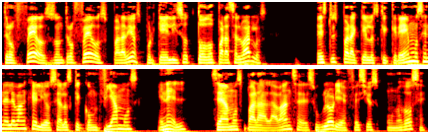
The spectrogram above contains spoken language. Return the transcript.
trofeos, son trofeos para Dios, porque Él hizo todo para salvarlos. Esto es para que los que creemos en el Evangelio, o sea, los que confiamos en Él, seamos para alabanza de su gloria. Efesios 1.12.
